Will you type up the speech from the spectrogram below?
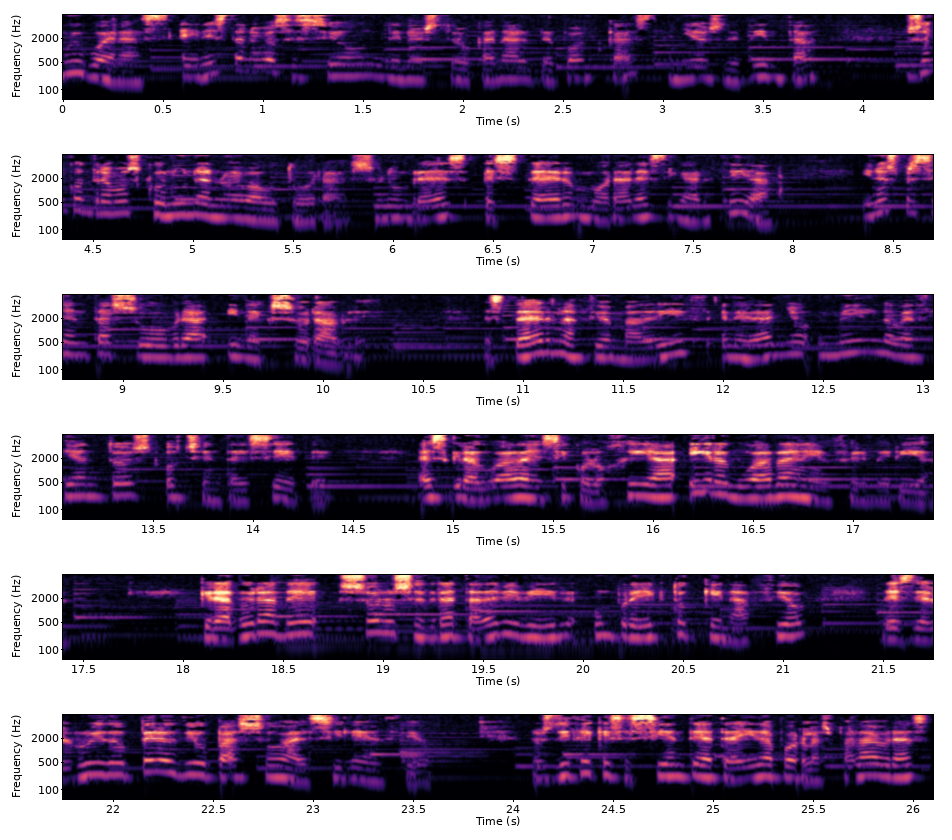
Muy buenas. En esta nueva sesión de nuestro canal de podcast Niños de Tinta, nos encontramos con una nueva autora. Su nombre es Esther Morales y García y nos presenta su obra Inexorable. Esther nació en Madrid en el año 1987. Es graduada en psicología y graduada en enfermería. Creadora de Solo se trata de vivir, un proyecto que nació desde el ruido pero dio paso al silencio. Nos dice que se siente atraída por las palabras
